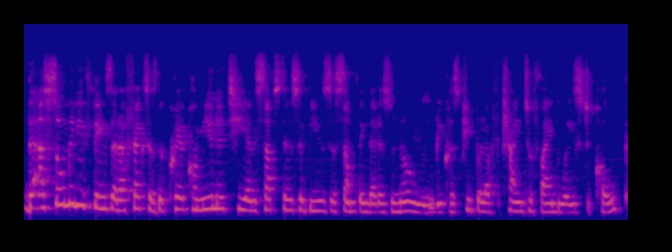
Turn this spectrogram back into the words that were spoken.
there are so many things that affect us. The queer community and substance abuse is something that is known because people are trying to find ways to cope.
